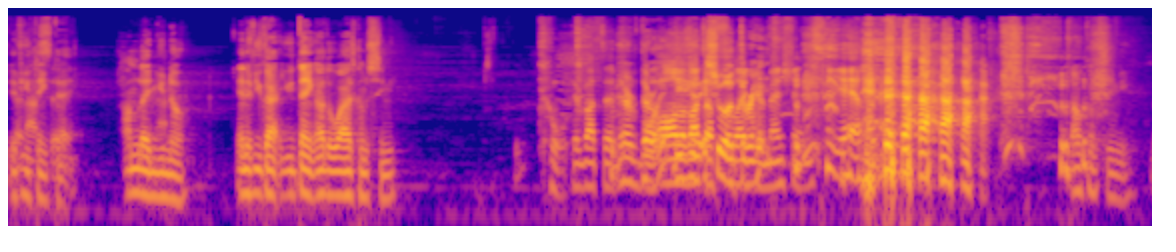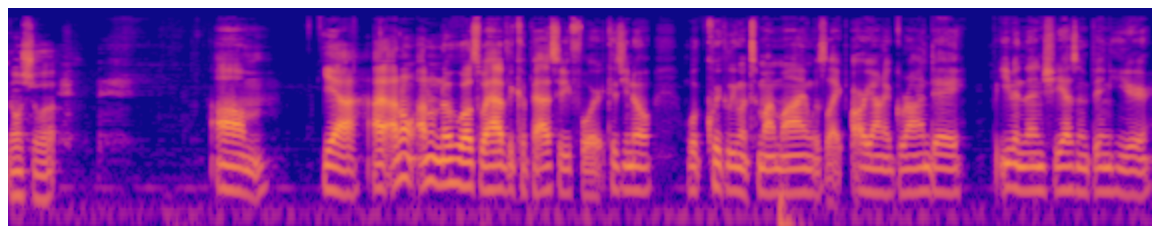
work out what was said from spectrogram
if They're you think silly. that. I'm letting you know. And if you got you think otherwise, come see me. Cool. They're about to. They're they're all You about to issue a flood your threat? mentions. yeah. Don't come see me. Don't show up. Um, yeah. I, I don't I don't know who else would have the capacity for it because you know what quickly went to my mind was like Ariana Grande, but even then she hasn't been here.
